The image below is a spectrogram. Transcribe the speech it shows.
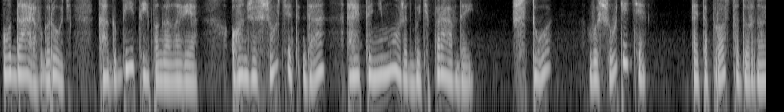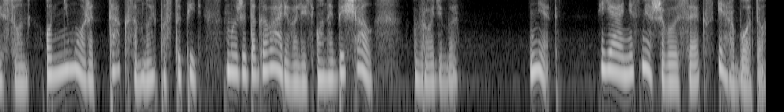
удар в грудь, как битый по голове. Он же шутит, да? Это не может быть правдой. Что? Вы шутите? Это просто дурной сон. Он не может так со мной поступить. Мы же договаривались, он обещал. Вроде бы. Нет, я не смешиваю секс и работу.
